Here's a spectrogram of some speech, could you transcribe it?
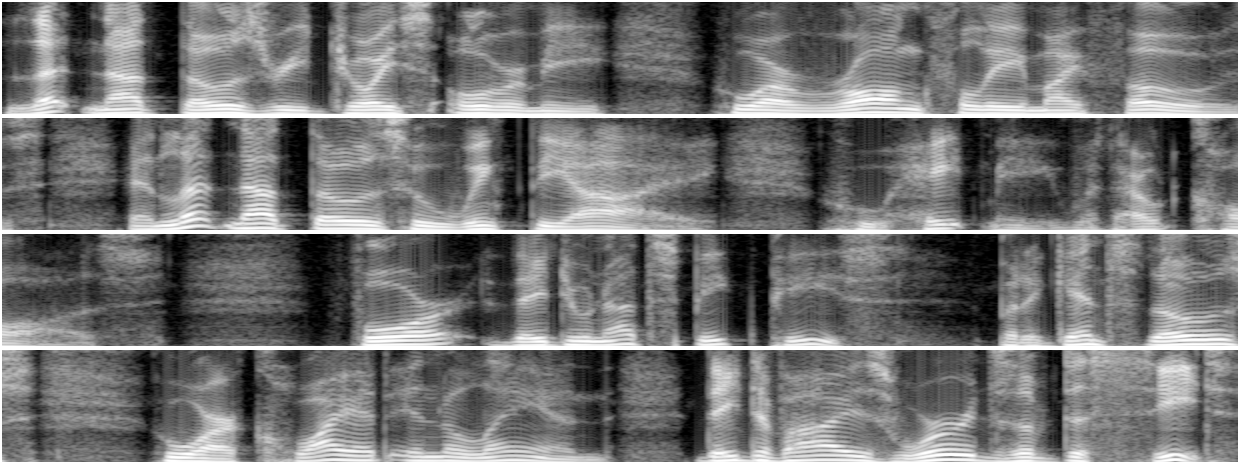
Let not those rejoice over me who are wrongfully my foes, and let not those who wink the eye, who hate me without cause. For they do not speak peace, but against those who are quiet in the land, they devise words of deceit.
